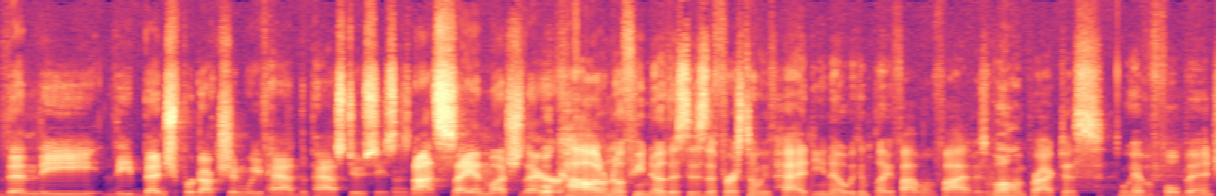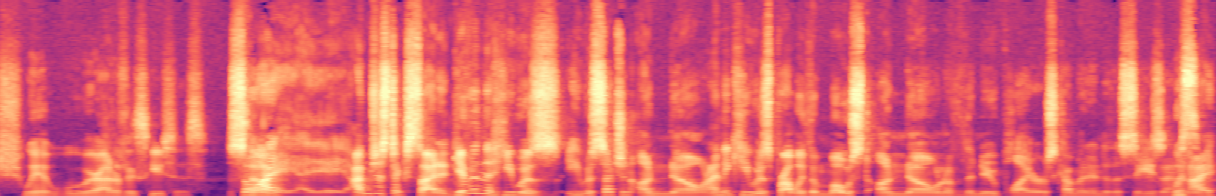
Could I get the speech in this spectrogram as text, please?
than the the bench production we've had the past two seasons. Not saying much there. Well, Kyle, I don't know if you know this. This is the first time we've had, you know, we can play five on five as well in practice. We have a full bench. We we're out of excuses. so I I- I'm just excited, given that he was he was such an unknown. I think he was probably the most unknown of the new players coming into the season, Was- and I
